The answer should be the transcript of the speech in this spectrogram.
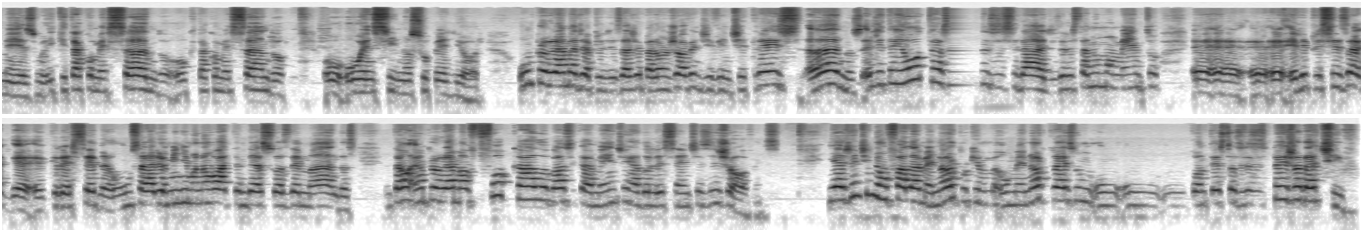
mesmo, e que está começando, ou que está começando o, o ensino superior um programa de aprendizagem para um jovem de 23 anos, ele tem outras necessidades, ele está num momento, é, é, é ele precisa é, crescer, né? um salário mínimo não vai atender às suas demandas. Então, é um programa focado basicamente em adolescentes e jovens. E a gente não fala menor porque o menor traz um, um, um contexto, às vezes, pejorativo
